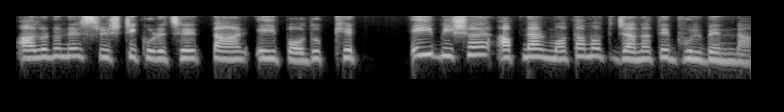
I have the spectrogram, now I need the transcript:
আলোড়নের সৃষ্টি করেছে তার এই পদক্ষেপ, এই বিষয়ে আপনার মতামত জানাতে ভুলবেন না।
